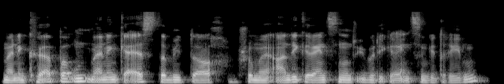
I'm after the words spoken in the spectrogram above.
meinen Körper und meinen Geist damit auch schon mal an die Grenzen und über die Grenzen getrieben.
